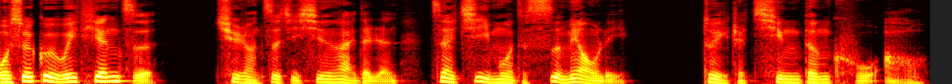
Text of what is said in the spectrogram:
我虽贵为天子，却让自己心爱的人在寂寞的寺庙里，对着青灯苦熬。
